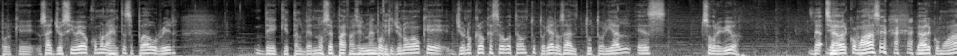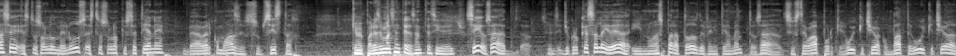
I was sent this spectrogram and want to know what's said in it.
Porque, o sea, yo sí veo cómo la gente se puede aburrir de que tal vez no sepa fácilmente. porque yo no veo que yo no creo que este juego tenga un tutorial o sea el tutorial es sobreviva. Ve, a ver cómo hace ve a ver cómo hace estos son los menús estos son lo que usted tiene ve a ver cómo hace subsista. Que me parece más interesante así, de hecho. Sí, o sea, yo creo que esa es la idea y no es para todos definitivamente. O sea, si usted va porque, uy, qué chiva combate, uy, qué chiva,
